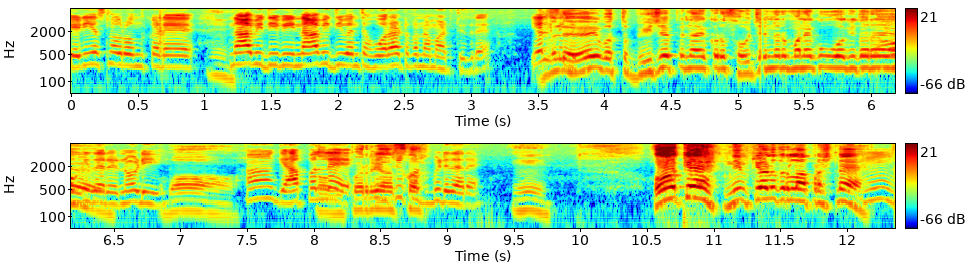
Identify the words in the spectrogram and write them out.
ಜೆಡಿಎಸ್ ನವ್ರ ಒಂದ್ ಕಡೆ ನಾವಿದೀವಿ ನಾವಿದೀವಿ ಅಂತ ಹೋರಾಟವನ್ನ ಮಾಡ್ತಿದ್ರೆ ಆಮೇಲೆ ಇವತ್ತು ಬಿಜೆಪಿ ನಾಯಕರು ಸೌಜನ್ಯರ ಮನೆಗೂ ಹೋಗಿದ್ದಾರೆ. ಹೋಗಿದ್ದಾರೆ ನೋಡಿ. ಬಾ ಹಾ ಗ್ಯಾಪ್ ಅಲ್ಲೇ ವಿಪರ್ಯಾಸ. entry ಕೊಟ್ಬಿಟ್ಟಿದ್ದಾರೆ. ಹ್ಮ್. ಓಕೆ ನೀವ್ ಕೇಳಿದ್ರಲ್ಲ ಆ ಪ್ರಶ್ನೆ? ಹ್ಮ್.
